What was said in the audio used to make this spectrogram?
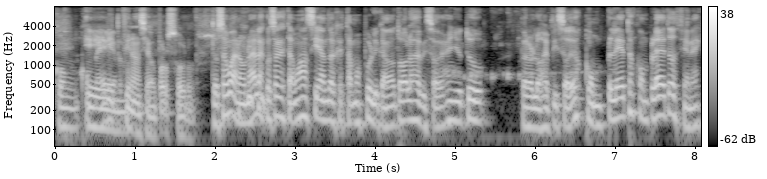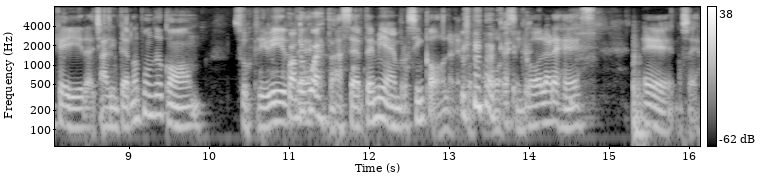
Con, con Eh, mérito. Financiado por Soros. Entonces, bueno, una de las cosas que estamos haciendo es que estamos publicando todos los episodios en YouTube, pero los episodios completos, completos, tienes que ir a chisteinterno.com, suscribirte. ¿Cuánto cuesta? Hacerte miembro. 5 dólares, por favor. 5 dólares es, eh, no sé,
